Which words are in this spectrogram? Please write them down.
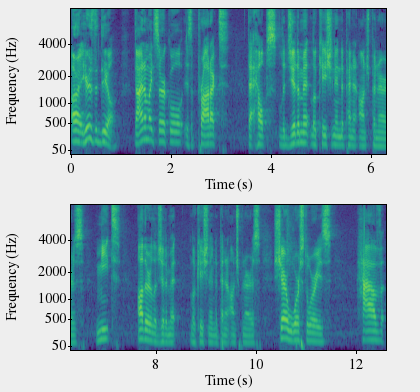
All right, here's the deal Dynamite Circle is a product that helps legitimate location independent entrepreneurs meet other legitimate location independent entrepreneurs, share war stories, have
